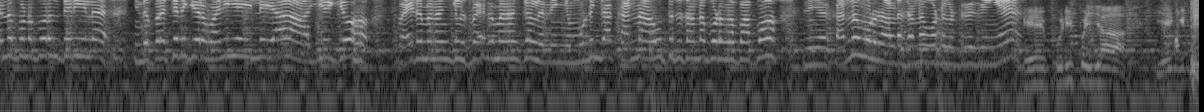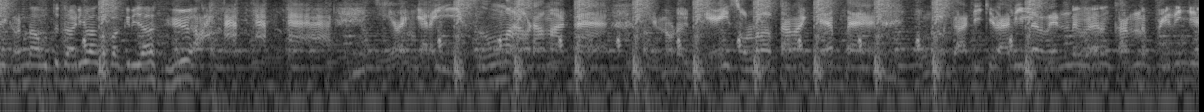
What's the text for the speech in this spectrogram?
என்ன பண்ண போறோம்னு தெரியல. இந்த பிரச்சனைக்கு ஒரு வழியே இல்லையா? ஐயோ ஸ்பைடர்மேன் அங்கிள் ஸ்பைடர்மேன் அங்கிள் நீங்க முடிஞ்சா கண்ணை அவுத்துட்டு சண்டை போடுங்க பாப்போம் நீங்க கண்ணை மூடுறாள்ட சண்டை போட்டுக்கிட்டு இருக்கீங்க. ஏ புடி பையா. என்கிட்ட கண்ணை அவுத்துட்டு அடி வாங்க பாக்குறியா? இவங்களை சும்மா விட மாட்டேன். என்னோட பேய் சொல்றதான் கேட்பேன். உங்களுக்கு அடிக்கிற அடியில ரெண்டு பேரும் கண்ணு பிரிஞ்சு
